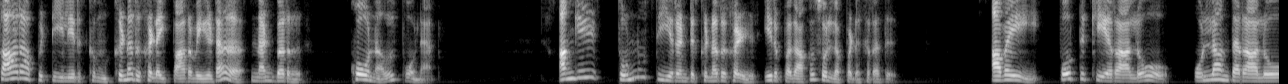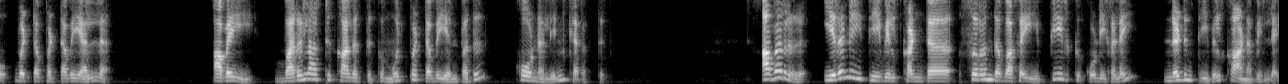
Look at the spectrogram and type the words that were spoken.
சாராப்பட்டியில் இருக்கும் கிணறுகளை பார்வையிட நண்பர் கோனல் போனார். அங்கே தொண்ணூத்தி இரண்டு கிணறுகள் இருப்பதாக சொல்லப்படுகிறது. அவை போத்துக்கியராலோ ஒல்லாந்தராலோ வெட்டப்பட்டவை அல்ல. அவை வரலாற்று காலத்துக்கு முற்பட்டவை என்பது கோணலின் கருத்து. அவர் இரணை தீவில் கண்ட சிறந்த வகை பீர்க்கு கொடிகளை நெடுந்தீவில் காணவில்லை.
